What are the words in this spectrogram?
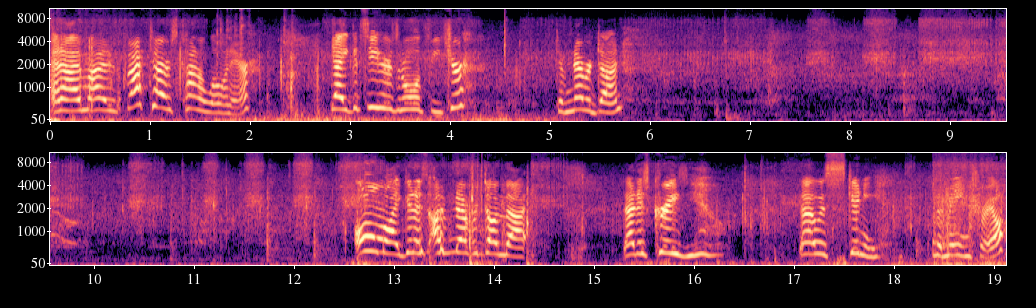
And I, my back tire is kind of low in air. Yeah, you can see here's an old feature, which I've never done. Oh my goodness, I've never done that. That is crazy. That was skinny. The main trail.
